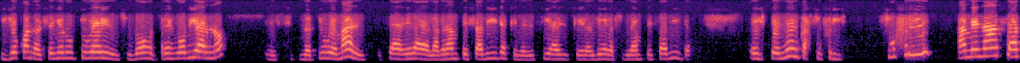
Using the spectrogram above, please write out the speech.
Y yo cuando el señor Urtubey en sus dos o tres gobiernos, eh, lo tuve mal, o sea, era la gran pesadilla que me decía que era, yo era su gran pesadilla. Este, nunca sufrí. Sufrí amenazas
